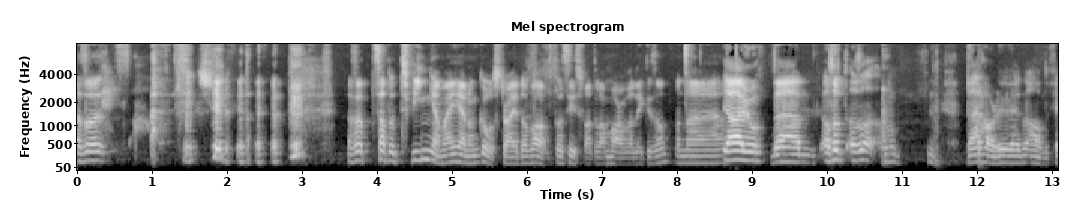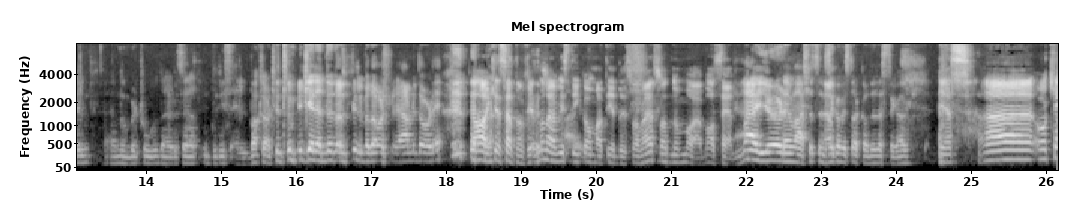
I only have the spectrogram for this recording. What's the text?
Altså Slutt. Altså, satt og tvinga meg gjennom Ghost Rider bare presis for at det var Marvel, ikke sant? Men uh... Ja, jo. Det, altså, altså, der har du en annen film, eh, nummer to, der du ser at Idris Elba klarte til og med ikke redde den filmen. Den var så jævlig dårlig. jeg har ikke sett den filmen. og Jeg visste ikke om at Idris var med, så nå må jeg bare se den. Nei, gjør det, vær så snill, Ja. så kan vi snakke om det neste gang. Yes. Uh, ok,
